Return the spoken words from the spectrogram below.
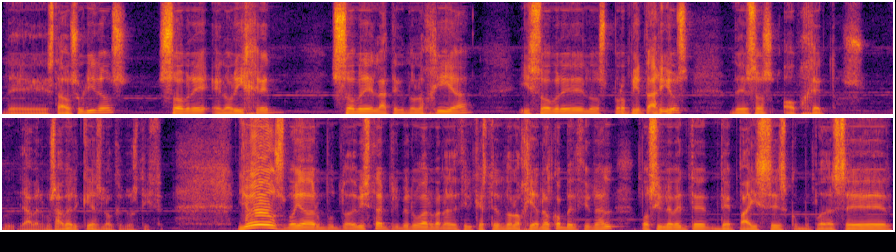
de Estados Unidos sobre el origen, sobre la tecnología y sobre los propietarios de esos objetos. Ya veremos a ver qué es lo que nos dicen. Yo os voy a dar un punto de vista. En primer lugar, van a decir que es tecnología no convencional, posiblemente de países como pueda ser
